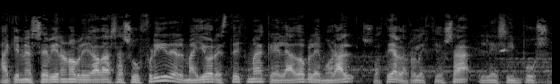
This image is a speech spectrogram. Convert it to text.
a quienes se vieron obligadas a sufrir el mayor estigma que la doble moral social o religiosa les impuso.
